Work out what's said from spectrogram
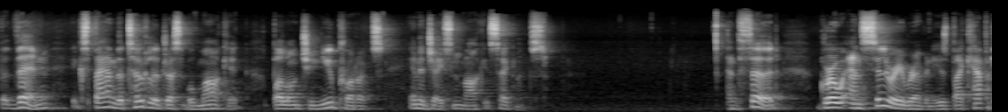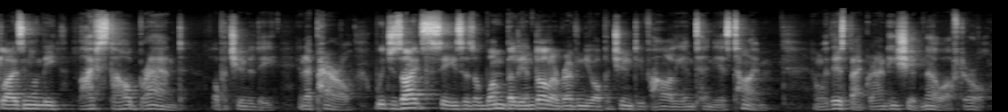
but then expand the total addressable market by launching new products in adjacent market segments. And third, grow ancillary revenues by capitalizing on the lifestyle brand opportunity in apparel, which Zeitz sees as a $1 billion revenue opportunity for Harley in 10 years' time. And with his background, he should know after all.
